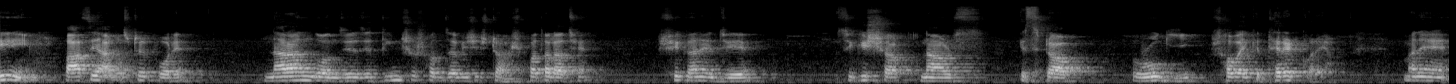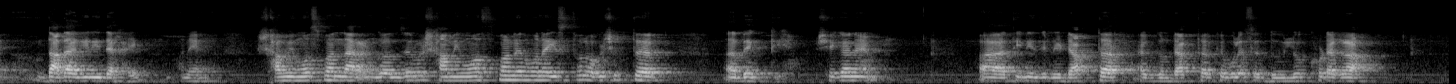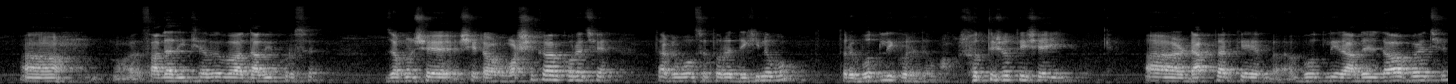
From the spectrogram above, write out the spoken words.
তিনি পাঁচই আগস্টের পরে নারায়ণগঞ্জে যে তিনশো শয্যা বিশিষ্ট হাসপাতাল আছে, সেখানে যে চিকিৎসক, নার্স, স্টাফ, রোগী সবাইকে থেরেট করে। মানে দাদাগিরি দেখায়। মানে স্বামী ওসমান নারায়ণগঞ্জের ওই শামীম ওসমানের মনে স্থল অভিষিক্ত এক ব্যক্তি। সেখানে তিনি যিনি ডাক্তার, একজন ডাক্তারকে বলেছে দুই লক্ষ টাকা সাদা দিতে হবে বা দাবি করেছে। যখন সে সেটা অস্বীকার করেছে, তাকে বলছে, তোরে দেখি নেব, তোরে বদলি করে দেব। সত্যি সত্যি সেই ডাক্তারকে বদলির আদেশ দেওয়া হয়েছে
